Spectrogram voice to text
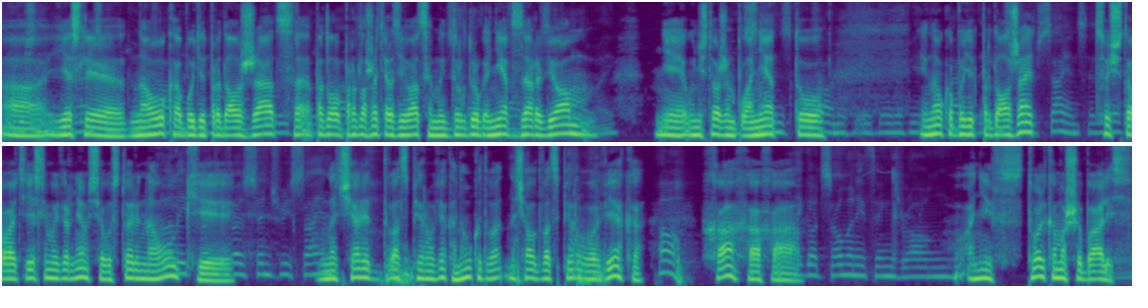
а, если наука будет продолжаться, продол- продолжать развиваться, мы друг друга не взорвем, не уничтожим планету, и наука будет продолжать существовать. Если мы вернемся в историю науки в начале 21 века, наука два, начала 21 века, ха-ха-ха, они столько ошибались,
